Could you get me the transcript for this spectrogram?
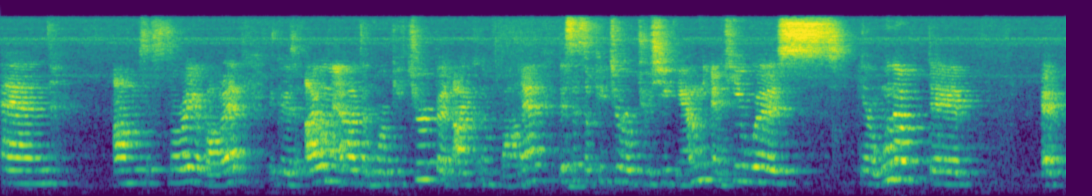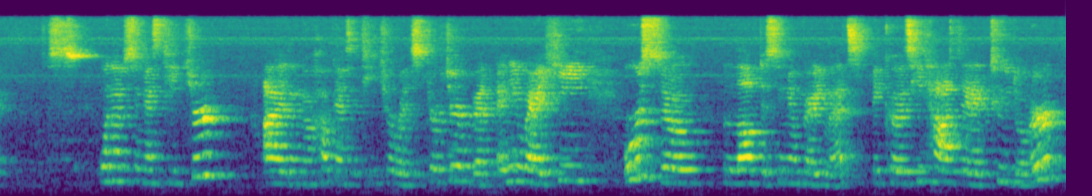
And I'm so sorry about it because I want to add a more picture, but I couldn't find it. This is a picture of Chu Shi-kyung, and he was yeah one of the uh, one of Sunya's teacher. I don't know how can I say teacher or instructor, but anyway, he also loved the Sookmyung very much because he has uh, two daughters,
